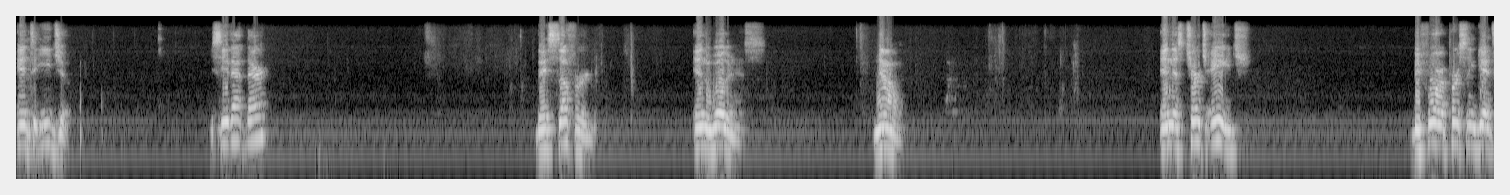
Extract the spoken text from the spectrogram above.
into Egypt. You see that there? They suffered in the wilderness. Now, in this church age, before a person gets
